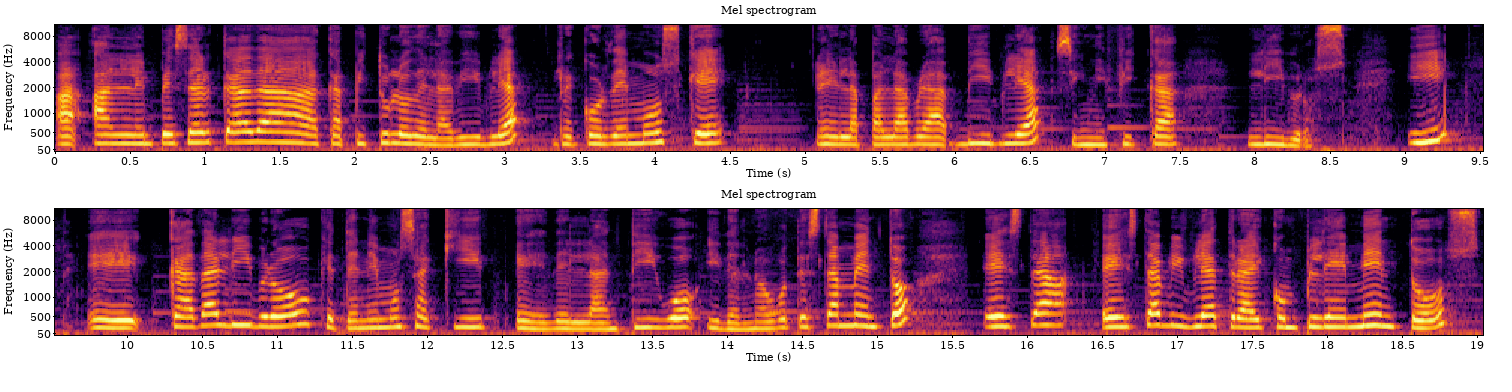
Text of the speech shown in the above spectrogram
al empezar cada capítulo de la Biblia, recordemos que eh, la palabra Biblia significa libros. Y eh, cada libro que tenemos aquí eh, del Antiguo y del Nuevo Testamento, esta, esta Biblia trae complementos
